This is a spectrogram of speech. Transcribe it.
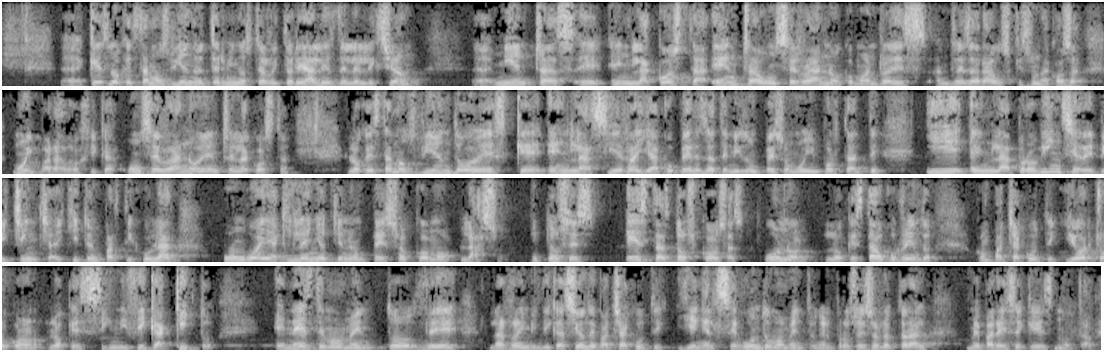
Eh, ¿Qué es lo que estamos viendo en términos territoriales de la elección? Eh, mientras eh, en la costa entra un serrano como Andrés, Andrés Arauz, que es una cosa muy paradójica, un serrano entra en la costa, lo que estamos viendo es que en la sierra Yacu Pérez ha tenido un peso muy importante y en la provincia de Pichincha y Quito en particular, un guayaquileño tiene un peso como Lazo. Entonces, estas dos cosas, uno, lo que está ocurriendo con Pachacutic y otro con lo que significa Quito en este momento de la reivindicación de Pachacuti y en el segundo momento, en el proceso electoral, me parece que es notable.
